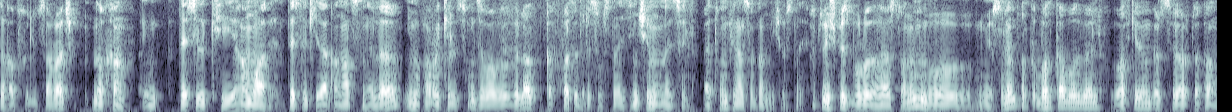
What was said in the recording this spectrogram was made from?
տեղափոխելուց առաջ նախքան տեսլքի համար տեսլք իրականացնելը իմ առաքելության ձևավորվել է կախված այդ ռեսուրսներից ինչ եմ ունեցել այդ թվում ֆինանսական միջոցներ հետո ինչպես բոլորը Հայաստանում ես եմ վարկավորվել վարկեր եմ վերցրել արտական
